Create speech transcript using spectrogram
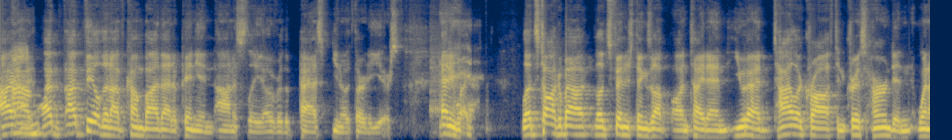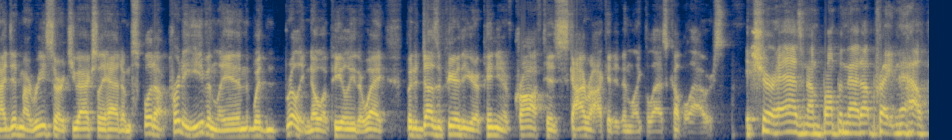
I, um, I, I I feel that I've come by that opinion honestly over the past you know 30 years. Anyway, Let's talk about, let's finish things up on tight end. You had Tyler Kroft and Chris Herndon. When I did my research, you actually had them split up pretty evenly and with really no appeal either way. But it does appear that your opinion of Croft has skyrocketed in like the last couple hours. It sure has, and I'm bumping that up right now.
